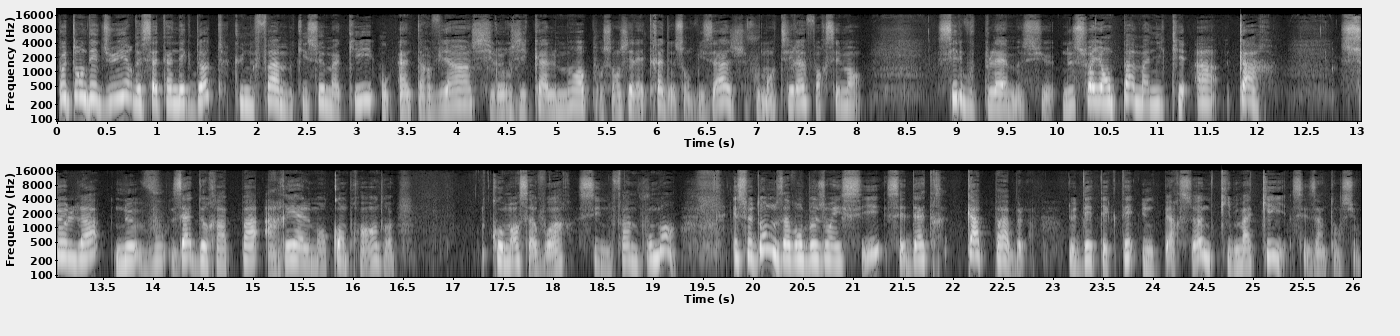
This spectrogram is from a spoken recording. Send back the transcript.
Peut-on déduire de cette anecdote qu'une femme qui se maquille ou intervient chirurgicalement pour changer les traits de son visage vous mentirait forcément? S'il vous plaît, monsieur, ne soyons pas manichéens, car cela ne vous aidera pas à réellement comprendre comment savoir si une femme vous ment. Et ce dont nous avons besoin ici, c'est d'être capable de détecter une personne qui maquille ses intentions.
